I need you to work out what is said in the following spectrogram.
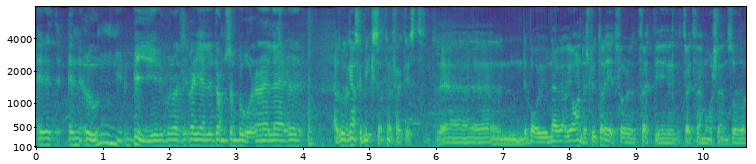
är det en ung by vad vad gäller de som bor här eller hur? Jag tror det är ganska mixat nu faktiskt. Det, det var ju när jag och Anders flyttade hit för 30-35 år sedan så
